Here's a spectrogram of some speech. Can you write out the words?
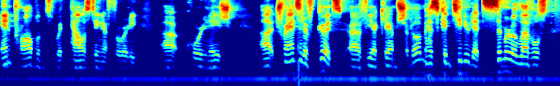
and problems with Palestinian Authority uh, coordination. Uh, transit of goods uh, via Kerem Shalom has continued at similar levels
